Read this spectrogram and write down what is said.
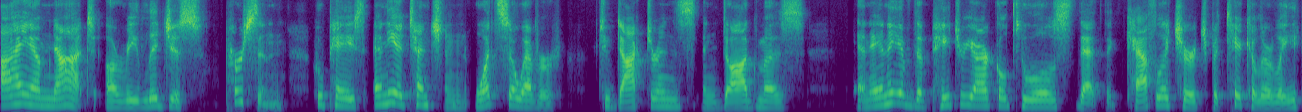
I am not a religious person who pays any attention whatsoever to doctrines and dogmas and any of the patriarchal tools that the Catholic Church, particularly,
